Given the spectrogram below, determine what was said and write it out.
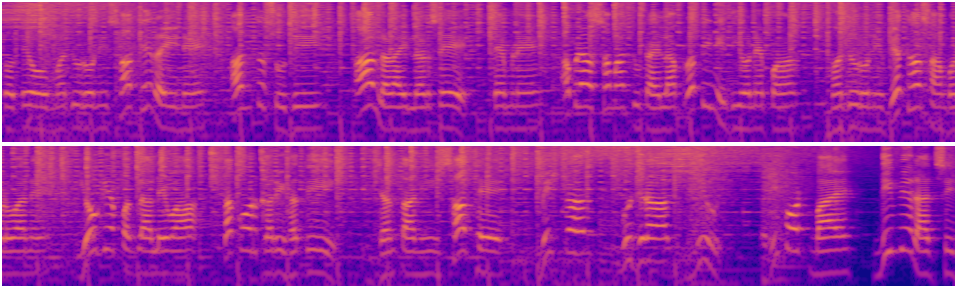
તો તેઓ મજૂરોની સાથે રહીને અંત સુધી આ લડાઈ લડશે. તેમણે અબડાસામાં ચૂંટાયેલા પ્રતિનિધિઓને પણ મજૂરોની વ્યથા સાંભળવાને યોગ્ય પગલાં લેવા ટકોર કરી હતી. જનતાની સાથે mister Gujarat news. Report by Divya Rajsinh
